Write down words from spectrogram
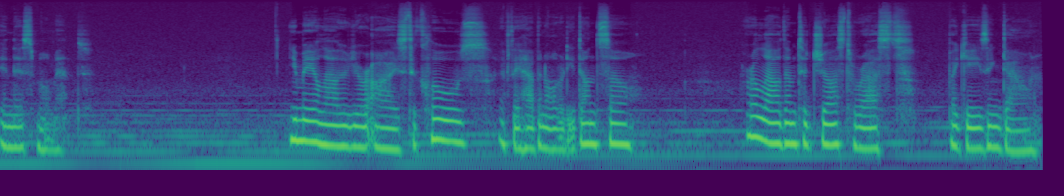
in this moment. You may allow your eyes to close if they haven't already done so, or allow them to just rest by gazing down.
